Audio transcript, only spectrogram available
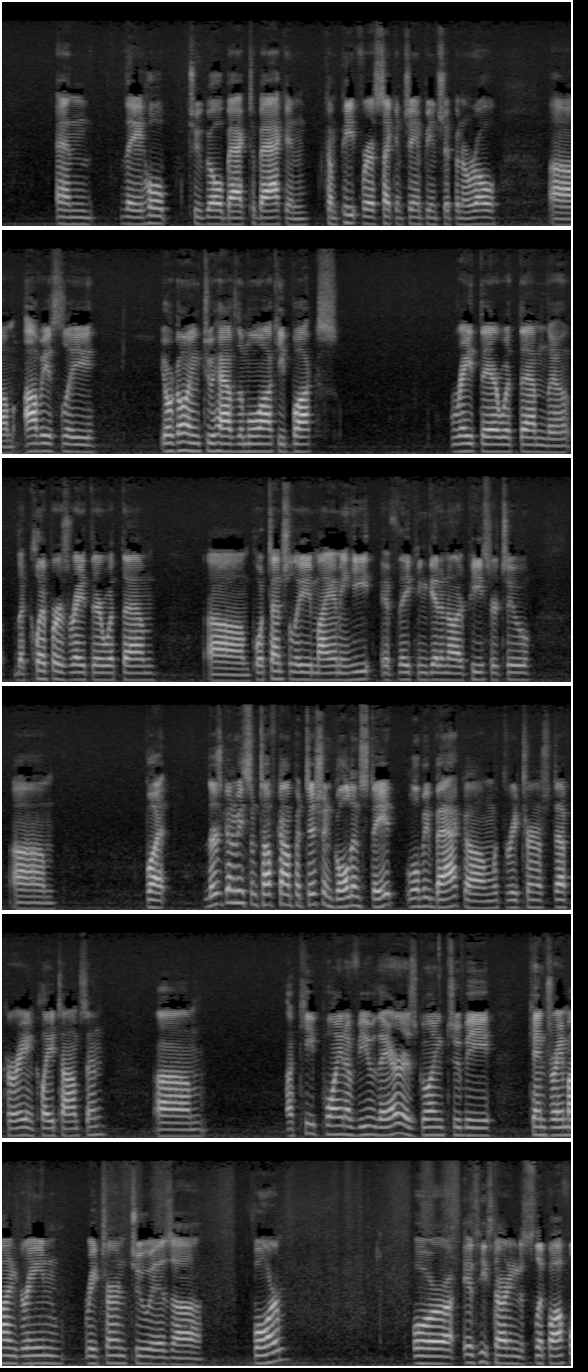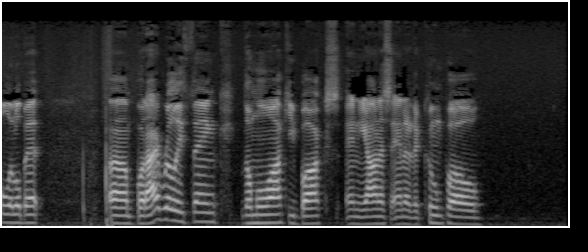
and they hope to go back to back and compete for a second championship in a row. Um, obviously, you're going to have the Milwaukee Bucks right there with them, the the Clippers right there with them, um, potentially Miami Heat if they can get another piece or two. Um, but there's going to be some tough competition. Golden State will be back um, with the return of Steph Curry and Klay Thompson. Um, a key point of view there is going to be can Draymond Green return to his uh, form, or is he starting to slip off a little bit? Um, but I really think the Milwaukee Bucks and Giannis Antetokounmpo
